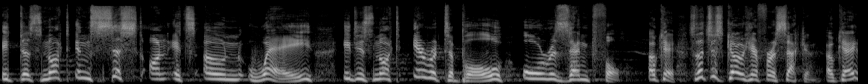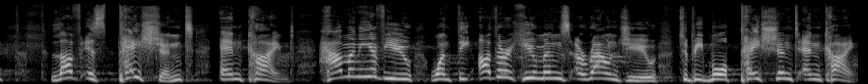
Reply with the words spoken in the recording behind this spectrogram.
It does not insist on its own way. It is not irritable or resentful. Okay, so let's just go here for a second, okay? Love is patient and kind. How many of you want the other humans around you to be more patient and kind?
